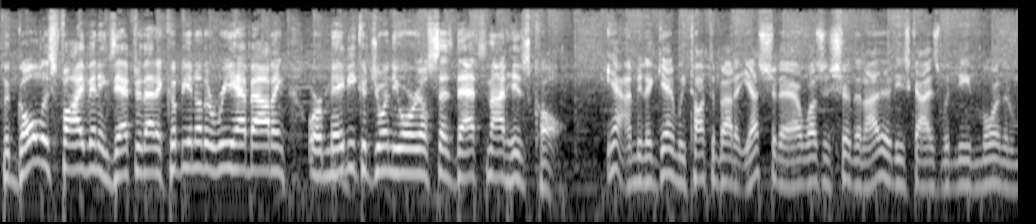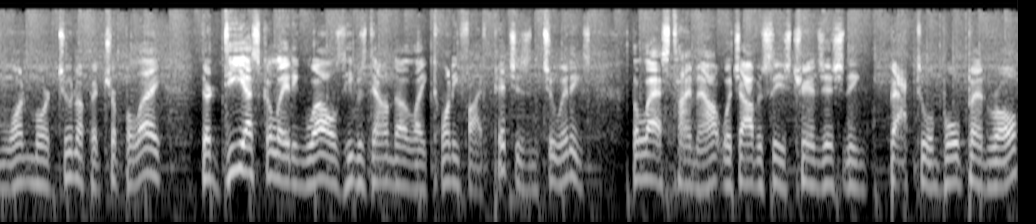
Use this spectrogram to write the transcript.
The goal is five innings. After that, it could be another rehab outing, or maybe could join the Orioles. Says that's not his call. Yeah, I mean, again, we talked about it yesterday. I wasn't sure that either of these guys would need more than one more tune-up at AAA. They're de-escalating Wells. He was down to like 25 pitches in two innings the last time out, which obviously is transitioning back to a bullpen role.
